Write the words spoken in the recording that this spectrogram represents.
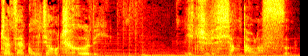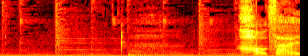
站在公交车里，你只想到了死。好在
